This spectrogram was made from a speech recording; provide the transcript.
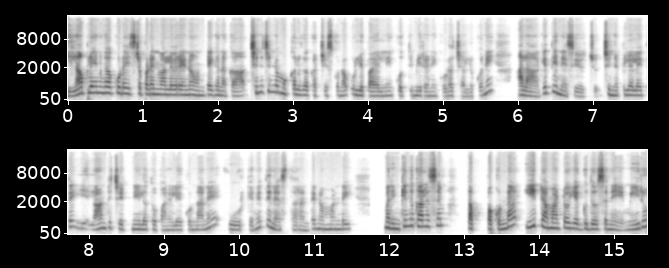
ఇలా ప్లెయిన్‌గా కూడా ఇష్టపడని వాళ్ళెవరైనా ఉంటే గనక చిన్న చిన్న ముక్కలుగా కట్ చేసుకున్న ఉల్లిపాయల్ని, కొత్తిమీరని కూడా చల్లుకొని అలాగే తినేసేయొచ్చు. చిన్నపిల్లలైతే ఎలాంటి చట్నీలతో పని లేకుండానే ఊరికేనే తినేస్తారంటే నమ్మండి. మరి ఇంకెందుకు ఆలస్యం తప్పకుండా ఈ టమాటో ఎగ్ దోశని మీరు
